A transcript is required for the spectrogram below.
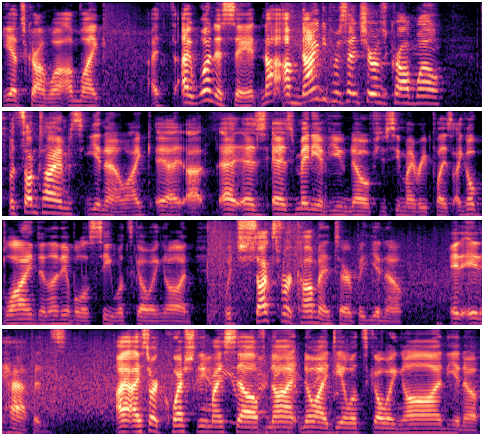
Yeah, it's Cromwell. I'm like, I, I want to say it. Not, I'm 90% sure it's Cromwell, but sometimes, you know, like uh, uh, as as many of you know, if you see my replays, I go blind and unable to see what's going on, which sucks for a commenter, but you know, it, it happens. I, I start questioning myself, not no idea what's going on, you know,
